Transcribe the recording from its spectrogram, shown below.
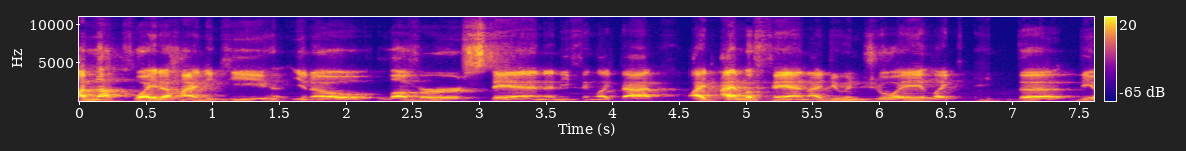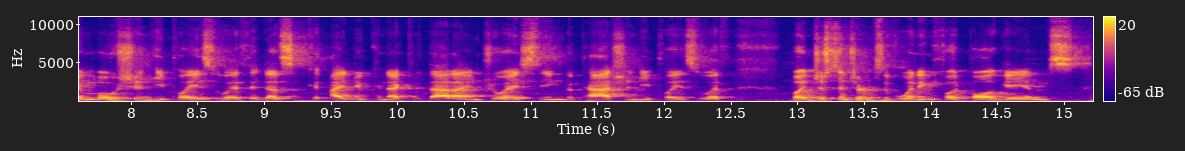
I'm not quite a Heinicke, you know, lover, stan, anything like that. I, I'm a fan. I do enjoy like the the emotion he plays with. It does. I do connect with that. I enjoy seeing the passion he plays with. But just in terms of winning football games,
